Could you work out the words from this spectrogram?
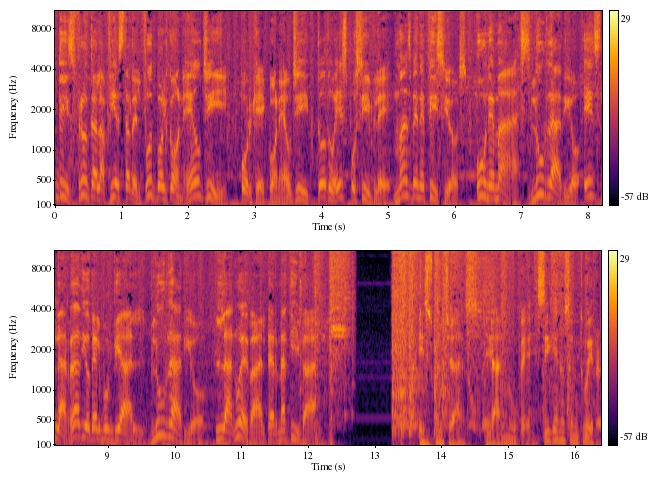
Disfruta la fiesta del fútbol con LG, porque con LG todo es posible. Más beneficios, une más. Blue Radio es la radio del mundial. Blue Radio, la nueva alternativa. Escuchas la nube. Síguenos en Twitter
